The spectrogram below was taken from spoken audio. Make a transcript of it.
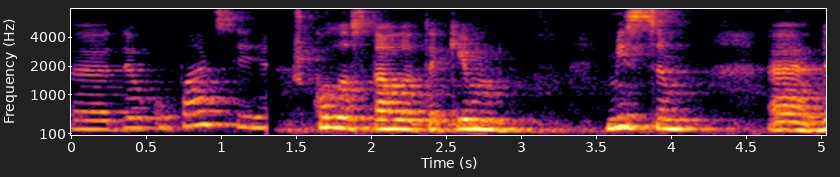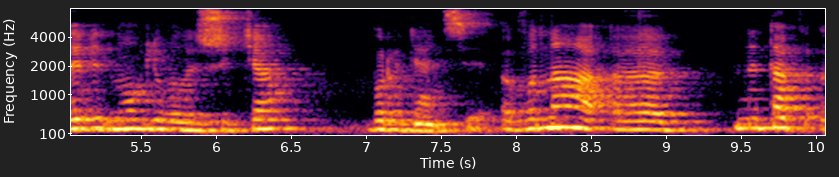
е, деокупації школа стала таким місцем, е, де відновлювалось життя бородянці. Вона е, не так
